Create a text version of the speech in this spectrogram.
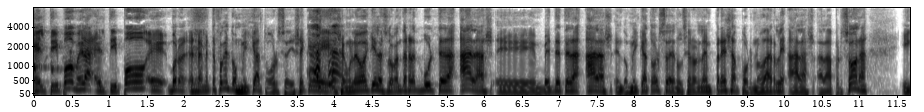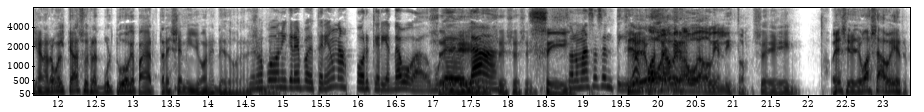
el tipo, mira, el tipo, eh, bueno, realmente fue en el 2014. Dice que, según leo aquí, el eslogan de Red Bull te da alas. eh, en vez de te da alas, en 2014 denunciaron la empresa por no darle alas a la persona y ganaron el caso y Red Bull tuvo que pagar 13 millones de dólares. Yo no puedo ni creer porque tenían unas porquerías de abogados. Porque Sí, de verdad, Sí, sí, sí. Sí. eso no me hace sentido. Sí, yo llego a Oh, saber. tiene un abogado bien listo. Sí. Oye, si yo llego a saber,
